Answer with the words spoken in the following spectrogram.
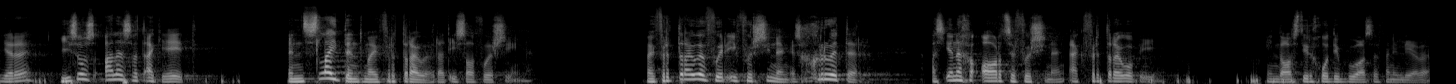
Here, hier is alles wat ek het insluitend my vertroue dat U sal voorsien. My vertroue vir U voorsiening is groter as enige aardse voorsiening. Ek vertrou op U. En daar stuur God die boasse van die lewe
